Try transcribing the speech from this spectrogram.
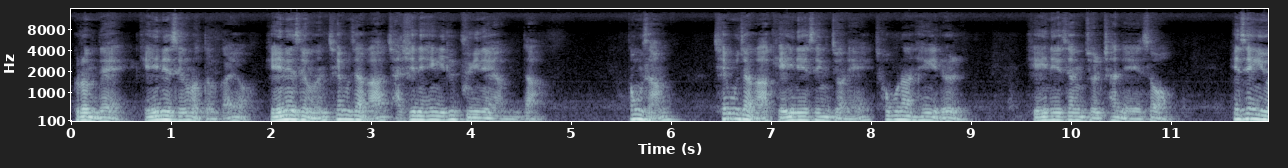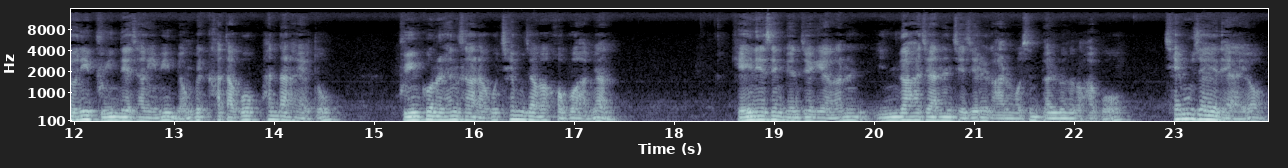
그런데 개인회생은 어떨까요? 개인회생은 채무자가 자신의 행위를 부인해야 합니다. 통상 채무자가 개인회생 전에 처분한 행위를 개인회생 절차 내에서 회생위원이 부인 대상임이 명백하다고 판단하여도 부인권을 행사하라고 채무자가 거부하면 개인회생 변제계약안을 인가하지 않는 제재를 가하는 것은 변론으로 하고 채무자에 대하여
